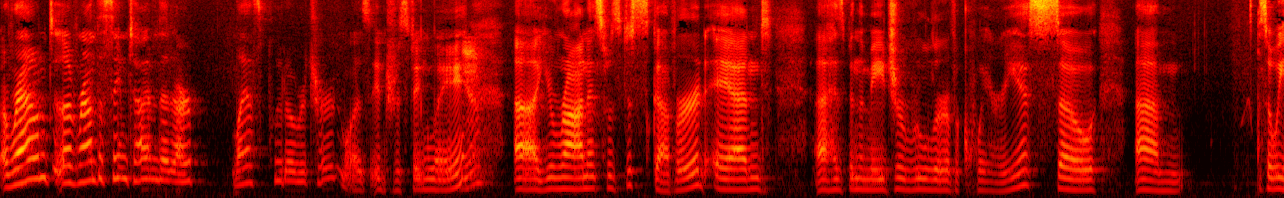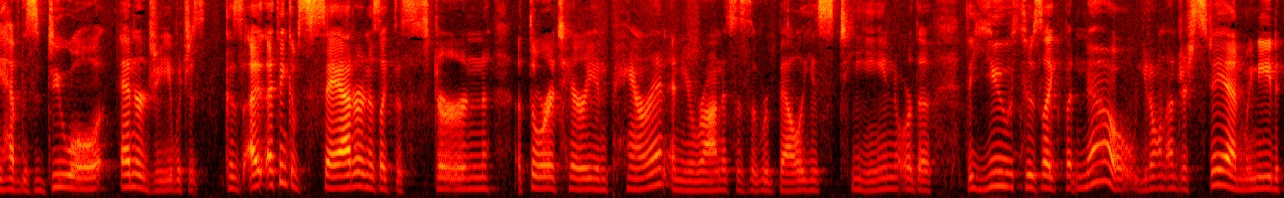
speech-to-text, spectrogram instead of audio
around around the same time that our last Pluto return was, interestingly, Yeah. uh, Uranus was discovered and uh, has been the major ruler of Aquarius. So. Um, so we have this dual energy, which is because I, I think of Saturn as like the stern authoritarian parent, and Uranus as the rebellious teen or the the youth who's like, but no, you don't understand. We need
